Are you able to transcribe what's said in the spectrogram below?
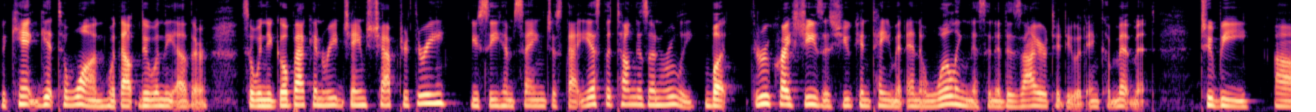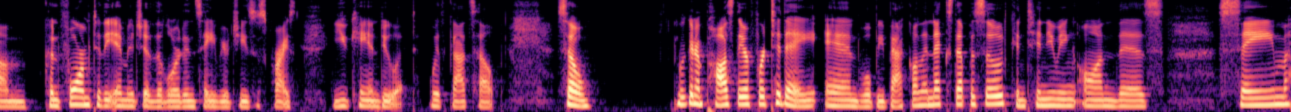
we can't get to one without doing the other. So when you go back and read James chapter 3, you see him saying just that. Yes, the tongue is unruly, but through Christ Jesus, you can tame it and a willingness and a desire to do it and commitment to be um, conformed to the image of the Lord and Savior Jesus Christ. You can do it with God's help. So, we're going to pause there for today and we'll be back on the next episode, continuing on this same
